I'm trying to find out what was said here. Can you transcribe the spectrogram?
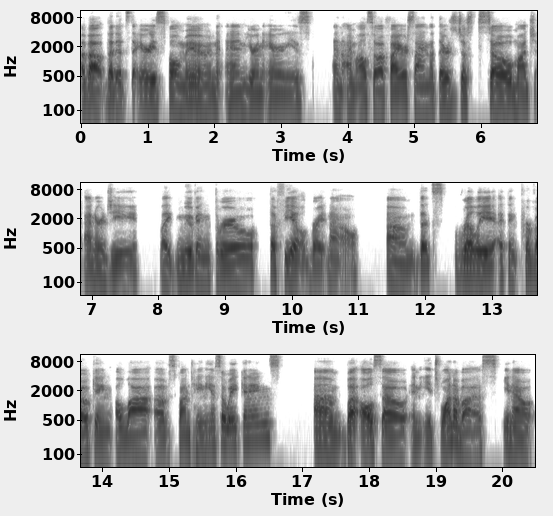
about that it's the Aries full moon and you're in Aries and I'm also a fire sign that there's just so much energy like moving through the field right now um that's really I think provoking a lot of spontaneous awakenings um but also in each one of us you know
